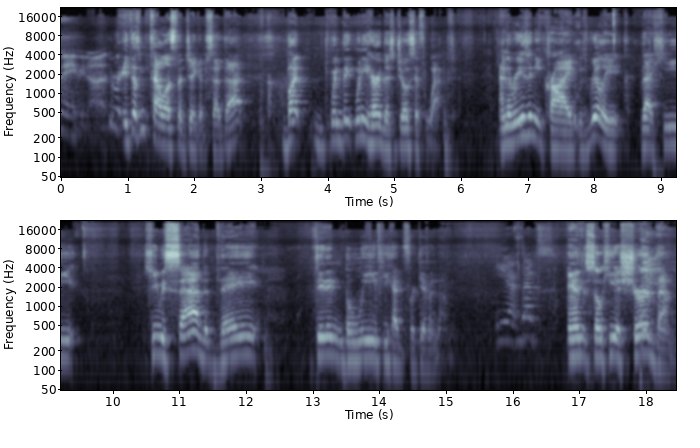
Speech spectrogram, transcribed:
Maybe not. It doesn't tell us that Jacob said that. But when, they, when he heard this, Joseph wept. And the reason he cried was really that he, he was sad that they didn't believe he had forgiven them. And so he assured them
